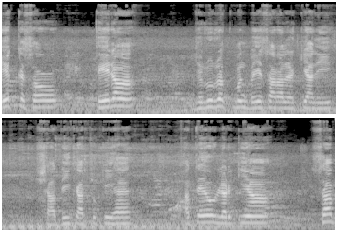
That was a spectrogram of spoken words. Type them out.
113 ਜ਼ਰੂਰਤਮੰਦ ਬੇਸਹਾਰਾ ਲੜਕੀਆਂ ਦੀ ਸ਼ਾਦੀ ਕਰ ਚੁੱਕੀ ਹੈ ਅਤੇ ਉਹ ਲੜਕੀਆਂ ਸਭ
